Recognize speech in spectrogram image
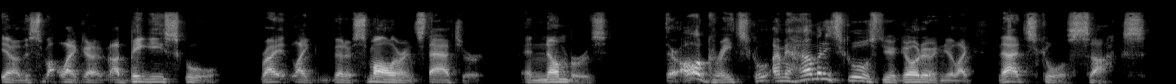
you know the small like a, a big east school right like that are smaller in stature and numbers they're all great school i mean how many schools do you go to and you're like that school sucks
